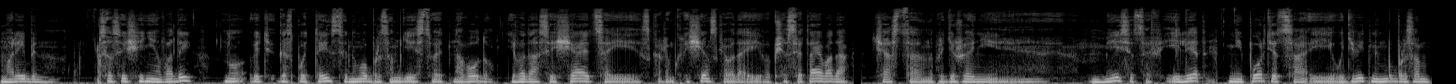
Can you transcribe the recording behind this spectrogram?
молебен с освящением воды, но ведь Господь таинственным образом действует на воду, и вода освящается, и, скажем, крещенская вода, и вообще святая вода часто на протяжении месяцев и лет не портится и удивительным образом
